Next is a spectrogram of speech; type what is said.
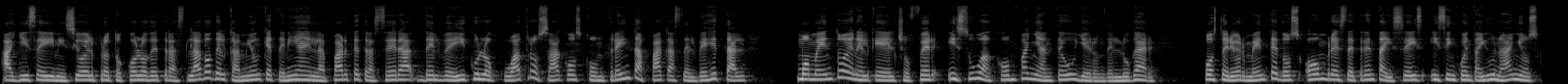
Allí se inició el protocolo de traslado del camión que tenía en la parte trasera del vehículo cuatro sacos con 30 pacas del vegetal, momento en el que el chofer y su acompañante huyeron del lugar. Posteriormente, dos hombres de 36 y 51 años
